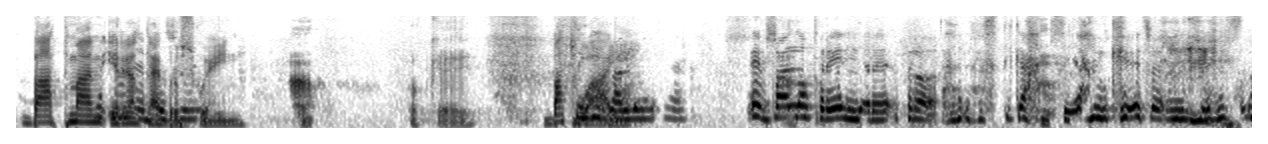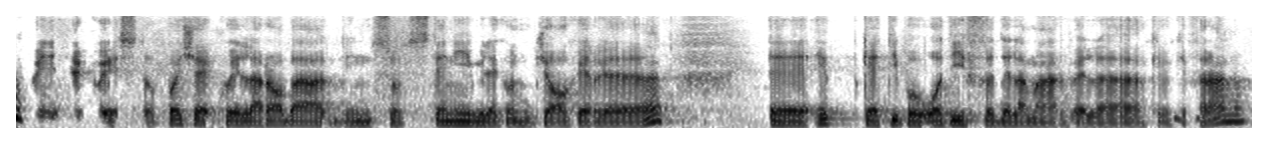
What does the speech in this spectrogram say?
Batman, Batman in realtà è Bruce Wayne. Ah, ok. Batwhy. E esatto. vallo a prendere, però sti cazzi mm. anche, cioè nel senso... Quindi c'è questo, poi c'è quella roba insostenibile con Joker, eh, eh, che è tipo What If della Marvel eh, che, che faranno,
